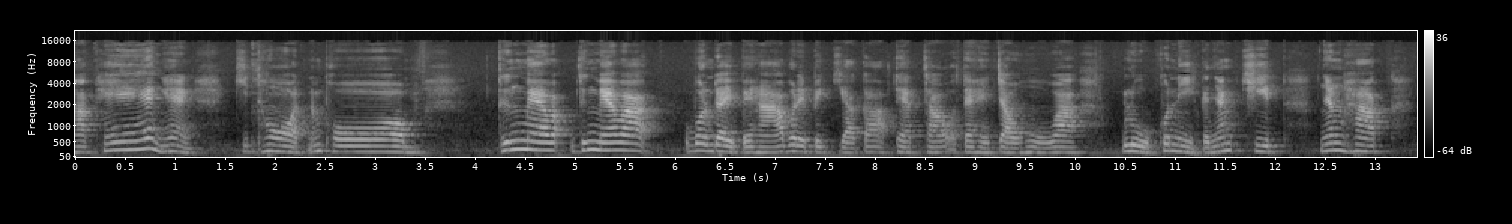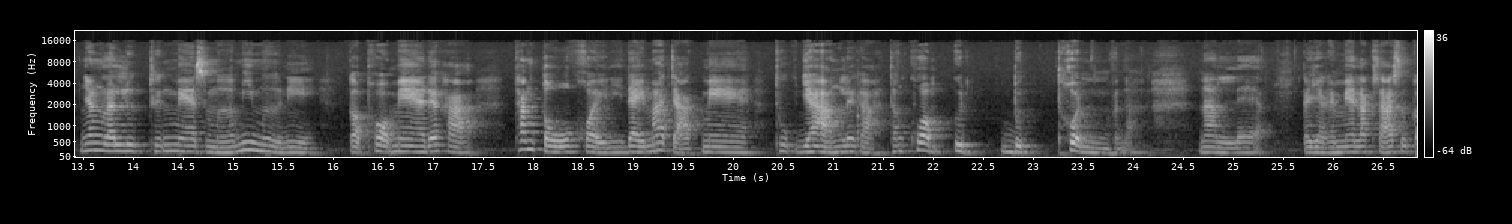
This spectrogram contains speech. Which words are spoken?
ฮักแห้งแห้งคิดฮอดน้ำพอม ถึงแม้ว่าถึงแม้ว่าบ่ได้ไปหาบ่ได้ไปเกี่ยกราบแทบเท่าแต่ให้เจ้าฮู้ว่า ลูกคนนี้ก็ยังคิด ยังหักยังระลึกถึงแม่เสมอมีมือนี่กับพ่อแม่ด้อค่ะ ทั้งโตข่อยนี่ได้มาจากแม่ทุกอย่างเลยค่ะ ทั้งความอึดบึกทนพนะนั่นแหละก็อยากให้แม่รักษาสุข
